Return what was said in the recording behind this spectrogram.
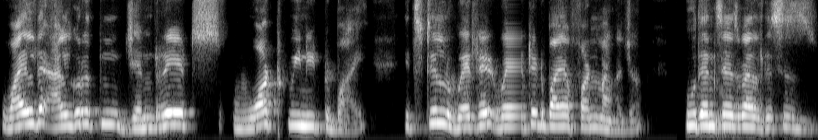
while the algorithm generates what we need to buy, it's still vetted, vetted by a fund manager who then says, well, this is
